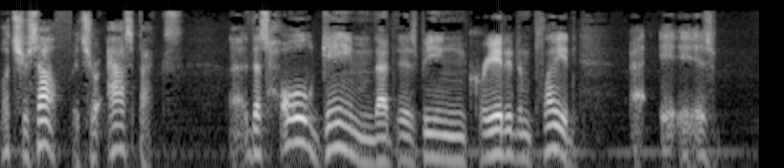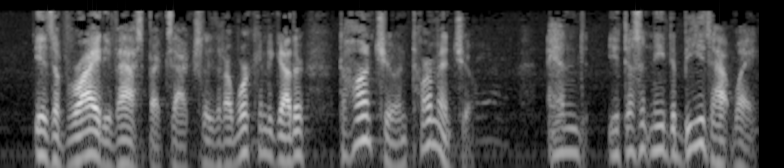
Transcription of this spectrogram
What's yourself? It's your aspects. Uh, this whole game that is being created and played uh, is is a variety of aspects actually that are working together to haunt you and torment you. And it doesn't need to be that way.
